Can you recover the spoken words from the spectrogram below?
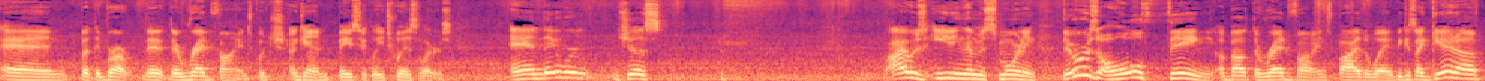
and but they brought they're, they're red vines, which again basically Twizzlers, and they were just I was eating them this morning. There was a whole thing about the red vines, by the way, because I get up,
